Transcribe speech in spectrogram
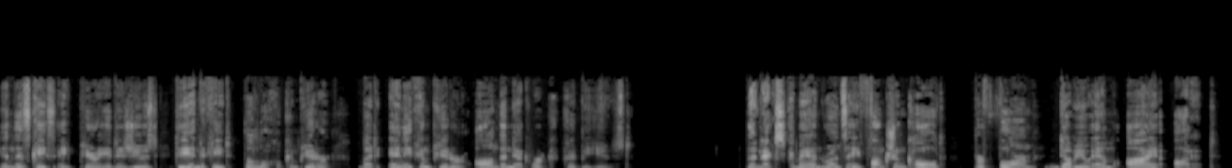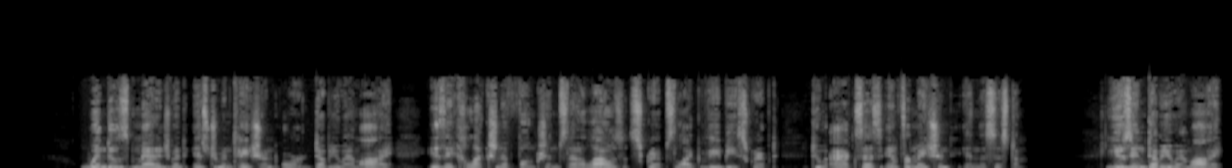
In this case, a period is used to indicate the local computer, but any computer on the network could be used. The next command runs a function called perform WMI audit. Windows Management Instrumentation, or WMI, is a collection of functions that allows scripts like VBScript to access information in the system. Using WMI,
